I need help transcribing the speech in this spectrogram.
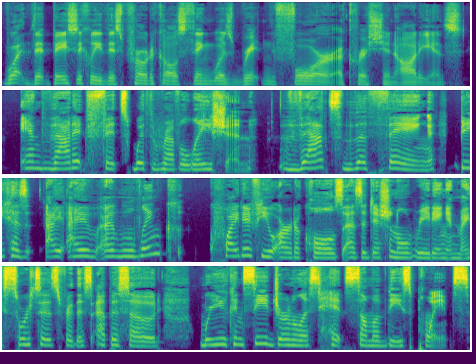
What that basically this protocols thing was written for a Christian audience. and that it fits with Revelation. That's the thing because I, I, I will link quite a few articles as additional reading in my sources for this episode where you can see journalists hit some of these points.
